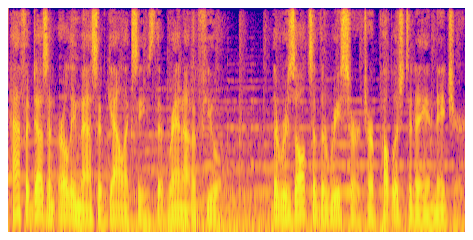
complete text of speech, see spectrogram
half a dozen early massive galaxies that ran out of fuel. The results of the research are published today in Nature.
